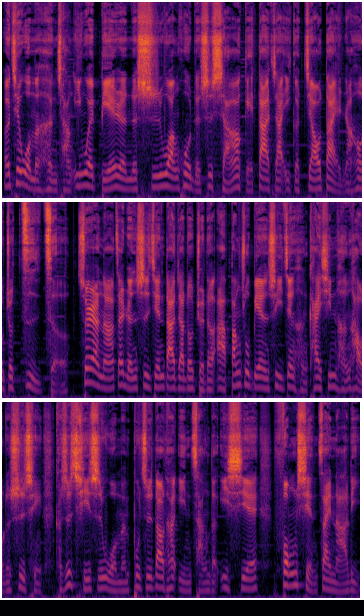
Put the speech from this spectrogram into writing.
而且我们很常因为别人的失望，或者是想要给大家一个交代，然后就自责。虽然呢、在人世间大家都觉得啊，帮助别人是一件很开心、很好的事情，可是其实我们不知道它隐藏的一些风险。在哪里？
